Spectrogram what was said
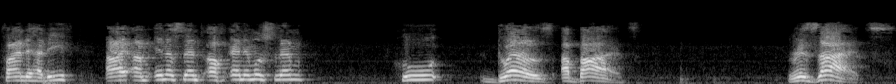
Find the hadith. I am innocent of any Muslim who dwells, abides, resides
